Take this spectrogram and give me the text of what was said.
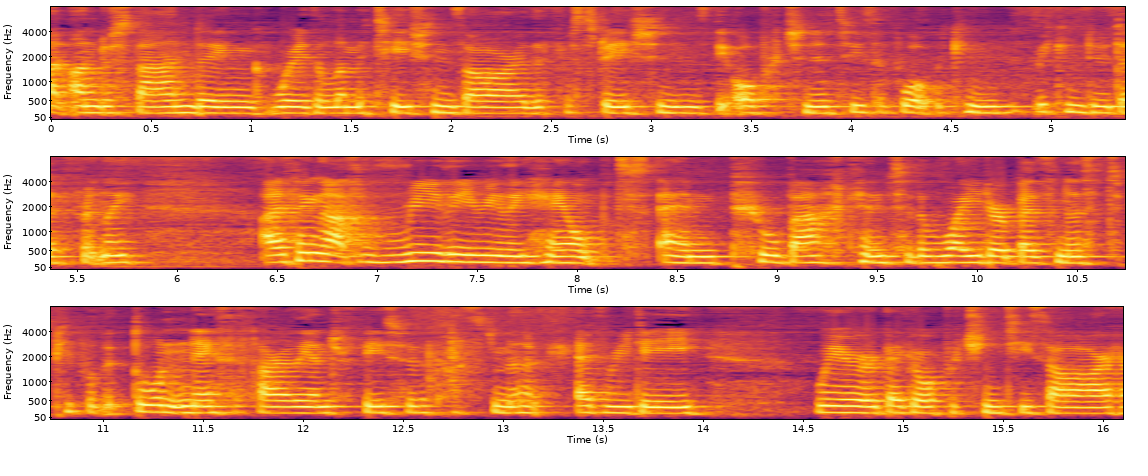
and understanding where the limitations are, the frustrations, the opportunities of what we can we can do differently. I think that's really, really helped um, pull back into the wider business to people that don't necessarily interface with the customer every day, where big opportunities are,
